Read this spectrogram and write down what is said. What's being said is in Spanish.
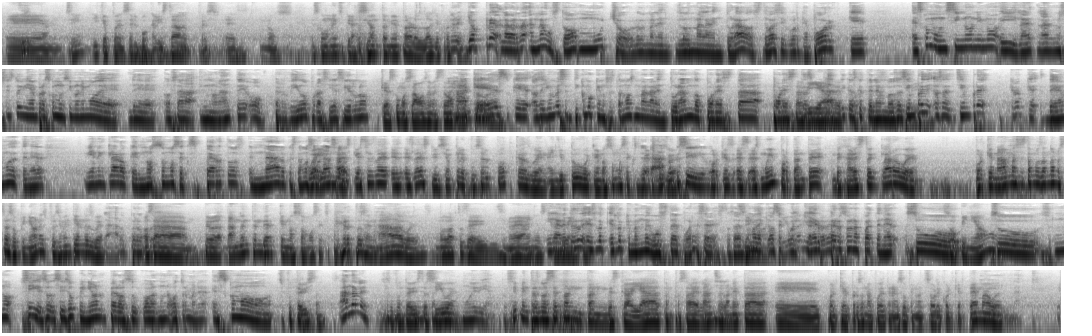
Eh, sí, y que pues el vocalista pues es, nos, es como una inspiración también para los dos, yo creo Pero que... yo creo, la verdad, a mí me gustó mucho los, los malaventurados. Te voy a decir por qué. Porque es como un sinónimo, y la- la- no sé si estoy bien, pero es como un sinónimo de, de, o sea, ignorante o perdido, por así decirlo. Que es como estamos en este Ajá, momento. que güey. es que, o sea, yo me sentí como que nos estamos malaventurando por esta, por Esta estas pláticas que tenemos. O sea, siempre, o sea, siempre creo que debemos de tener bien en claro que no somos expertos en nada de lo que estamos Güey, hablando. ¿sabes que Esta es la, es, es la descripción que le puse al podcast, güey, en, en YouTube, güey, que no somos Yo- expertos, ah, güey. sí. Porque es, es, es muy importante dejar esto en claro, güey. Porque nada más estamos dando nuestras opiniones, pues sí me entiendes, güey. Claro, pero O pues, sea, pero dando a entender que no somos expertos en nada, güey. Somos vatos de 19 años. Y la neta 20. es lo, es lo que más me gusta de poder hacer esto. O sea, es Sí, como de que, o sea, Sí, cualquier persona puede tener su... su opinión. Su, su- no, sí, su, sí, su opinión, pero su, una, otra manera. Es como... Su punto de vista. Ándale. Su punto de vista, sí, güey. Muy bien. pues. Sí, mientras no esté tan, tan descabellada, tan pasada de lanza, la neta, eh, cualquier persona puede tener su opinión sobre cualquier tema, güey.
